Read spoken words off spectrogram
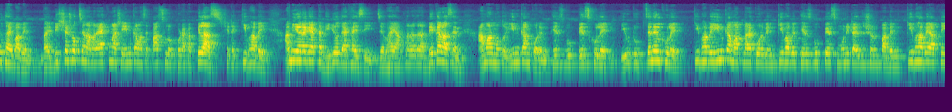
কোথায় পাবেন? ভাই, বিশ্বাস হচ্ছে না, আমার এক মাসে ইনকাম আছে পাঁচ লক্ষ টাকা প্লাস সেটা কীভাবে? আমি এর আগে একটা ভিডিও দেখাইছি যে, ভাই, আপনারা যারা বেকার আছেন, আমার মতো ইনকাম করেন। ফেসবুক পেজ খুলে ইউটিউব চ্যানেল খুলে কীভাবে ইনকাম আপনারা করবেন, কীভাবে ফেসবুক পেজ মনিটাইজেশন পাবেন, কীভাবে আপনি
